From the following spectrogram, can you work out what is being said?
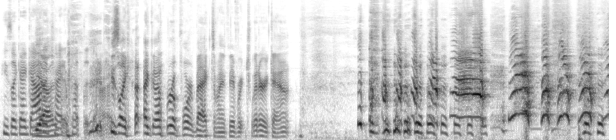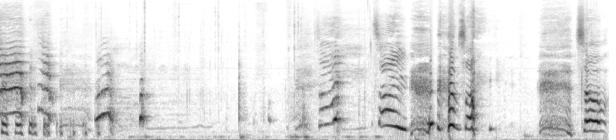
He's like, I gotta Yeah. try to pet the dog. He's like, I gotta report back to my favorite Twitter account. Sorry, sorry, I'm sorry. So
